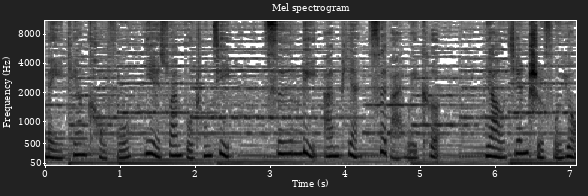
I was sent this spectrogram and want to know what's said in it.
每天口服叶酸补充剂斯利安片四百微克，要坚持服用。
